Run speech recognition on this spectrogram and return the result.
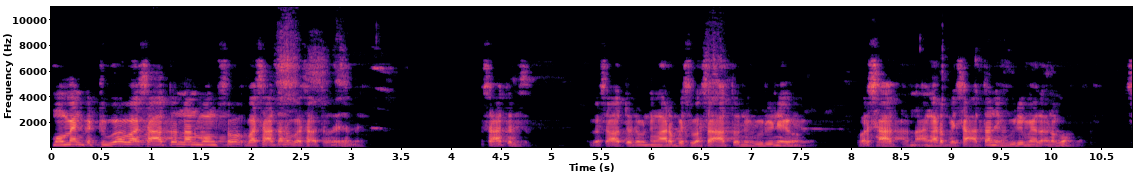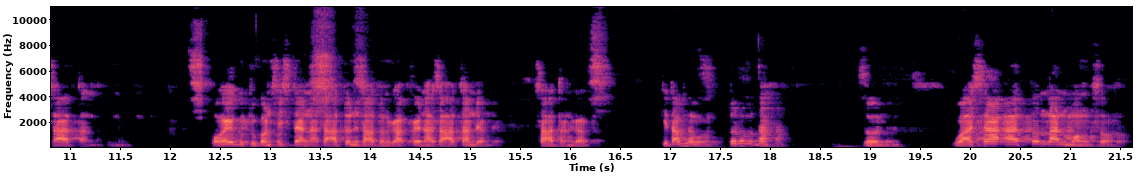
Momen kedua wasaatun nan mongso, wasaatan wasaatun ya sampean. Wasaatun. Wasaatun ning ngarepe wasaatun ning gurine yo. Wasaatun nang ngarepe saatan ning gurine melok napa? Saatan. Pokoknya kudu konsisten, nah saatun saatun kabeh, nah saatan ya saatan kabeh. Kita mau, turun petah. Turun. Wasaatun lan mongso.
